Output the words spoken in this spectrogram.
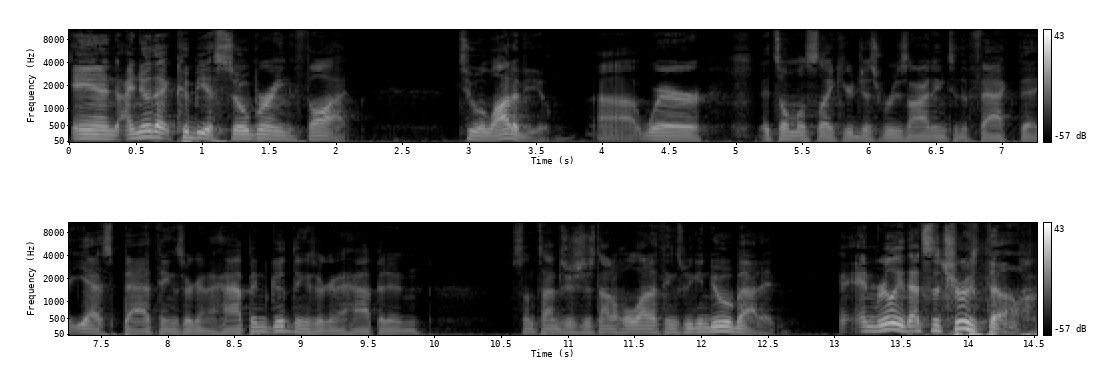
And I know that could be a sobering thought to a lot of you uh, where it's almost like you're just resigning to the fact that yes, bad things are going to happen, good things are going to happen, and sometimes there's just not a whole lot of things we can do about it. And really, that's the truth, though.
